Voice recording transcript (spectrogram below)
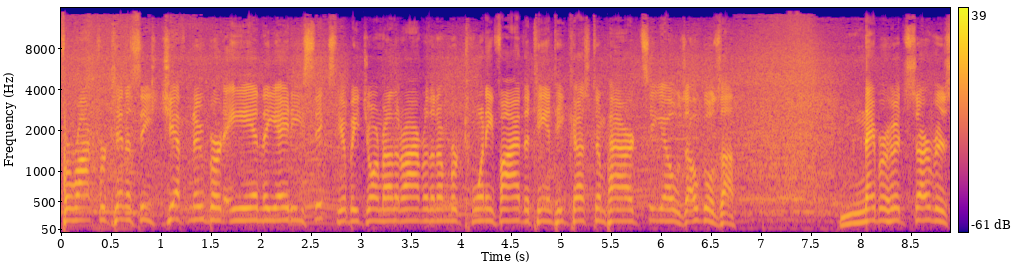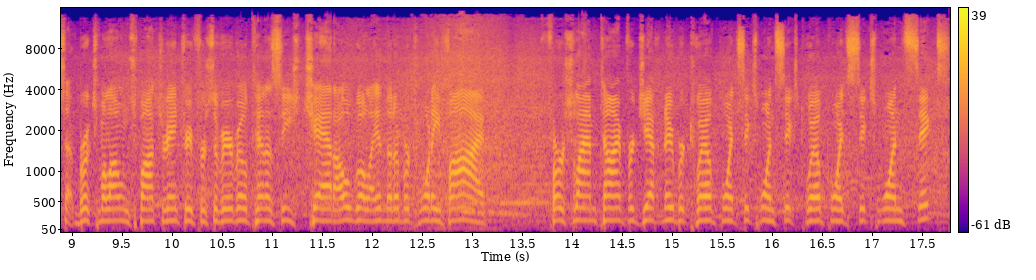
For Rockford, Tennessee's Jeff Newbert in the 86. He'll be joined by the driver of the number 25, the TNT Custom Powered CO's Ogles. Uh, Neighborhood Service, Brooks Malone sponsored entry for Sevierville, Tennessee's Chad Ogle in the number 25. First lap time for Jeff Newbert, 12.616, 12.616.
